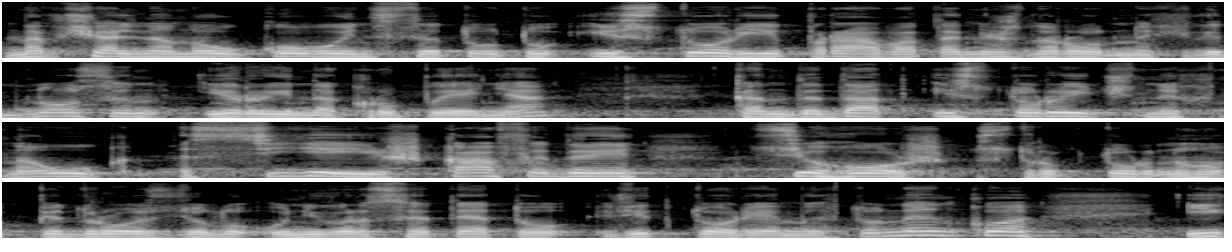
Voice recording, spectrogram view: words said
навчально-наукового інституту історії права та міжнародних відносин Ірина Крупеня, кандидат історичних наук з цієї ж кафедри цього ж структурного підрозділу університету Вікторія Михтуненко і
